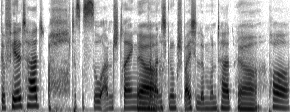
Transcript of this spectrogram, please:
gefehlt hat, oh, das ist so anstrengend, Ja. wenn man nicht genug Speichel im Mund hat. ja. Boah,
